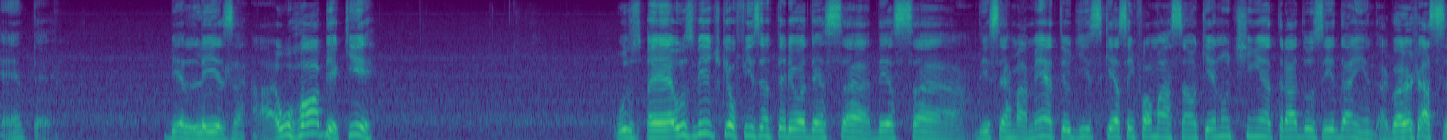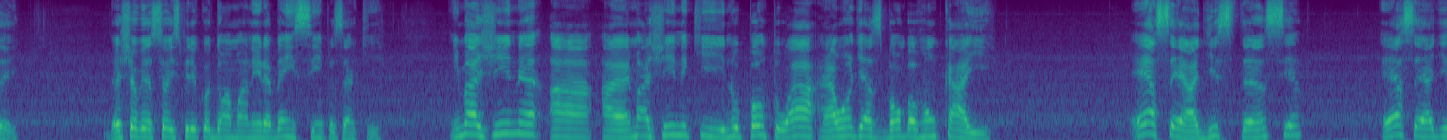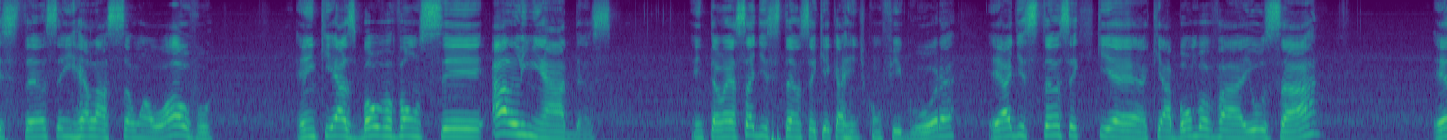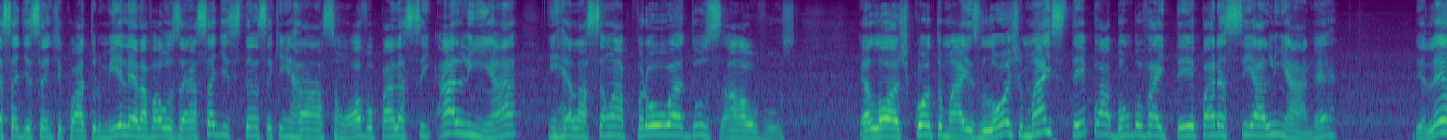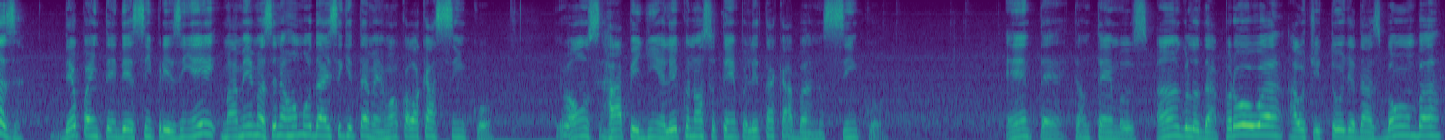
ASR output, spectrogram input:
Enter. Beleza. Ah, o hobby aqui. Os, é, os vídeos que eu fiz anterior dessa, dessa, desse armamento, eu disse que essa informação aqui eu não tinha traduzido ainda. Agora eu já sei. Deixa eu ver se eu explico de uma maneira bem simples aqui. Imagine, a, a, imagine que no ponto A é onde as bombas vão cair. Essa é a distância, essa é a distância em relação ao alvo em que as bombas vão ser alinhadas. Então essa distância aqui que a gente configura é a distância que, é, que a bomba vai usar essa de 104 milhas, ela vai usar essa distância aqui em relação ao alvo para se alinhar em relação à proa dos alvos. É lógico, quanto mais longe, mais tempo a bomba vai ter para se alinhar, né? Beleza? Deu para entender simplesinho aí? Mas mesmo assim nós vamos mudar isso aqui também. Vamos colocar 5. Vamos rapidinho ali que o nosso tempo ali está acabando. 5. Enter. Então temos ângulo da proa, altitude das bombas,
